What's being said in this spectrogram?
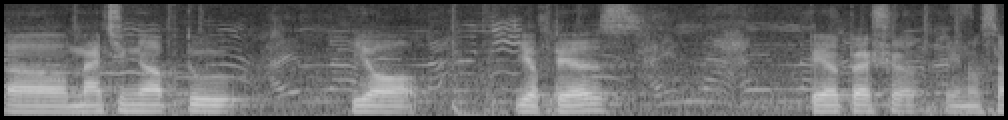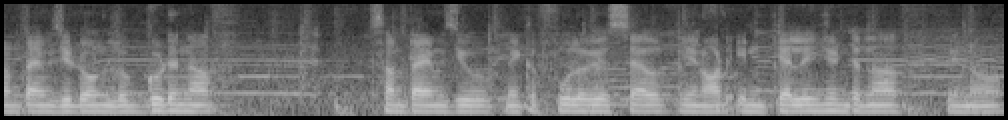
uh, matching up to your your peers, peer pressure. You know sometimes you don't look good enough. Sometimes you make a fool of yourself. You're not intelligent enough. You know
